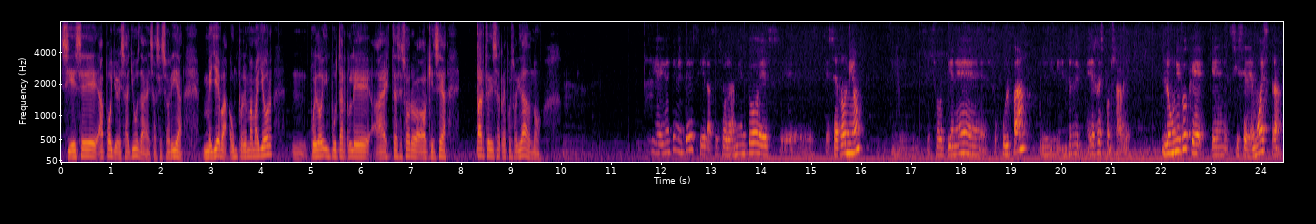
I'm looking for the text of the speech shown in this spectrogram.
si ese apoyo, esa ayuda, esa asesoría me lleva a un problema mayor, mm, ¿puedo imputarle a este asesor o a quien sea parte de esa responsabilidad o no? Sí, evidentemente, si el asesoramiento es, eh, es erróneo, asesor tiene su culpa y es responsable. Lo único que eh, si se demuestra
